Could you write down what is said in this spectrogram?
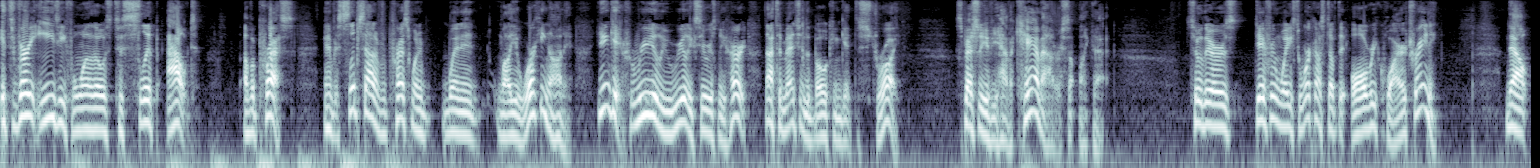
It's very easy for one of those to slip out of a press. And if it slips out of a press when it, when it while you're working on it, you can get really, really seriously hurt. Not to mention the bow can get destroyed, especially if you have a cam out or something like that. So there's different ways to work on stuff that all require training. Now,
